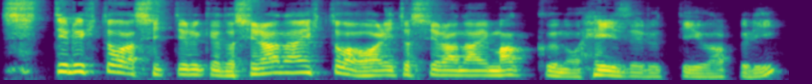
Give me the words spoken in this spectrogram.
知ってる人は知ってるけど、知らない人は割と知らない Mac の Hazel っていうアプリ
